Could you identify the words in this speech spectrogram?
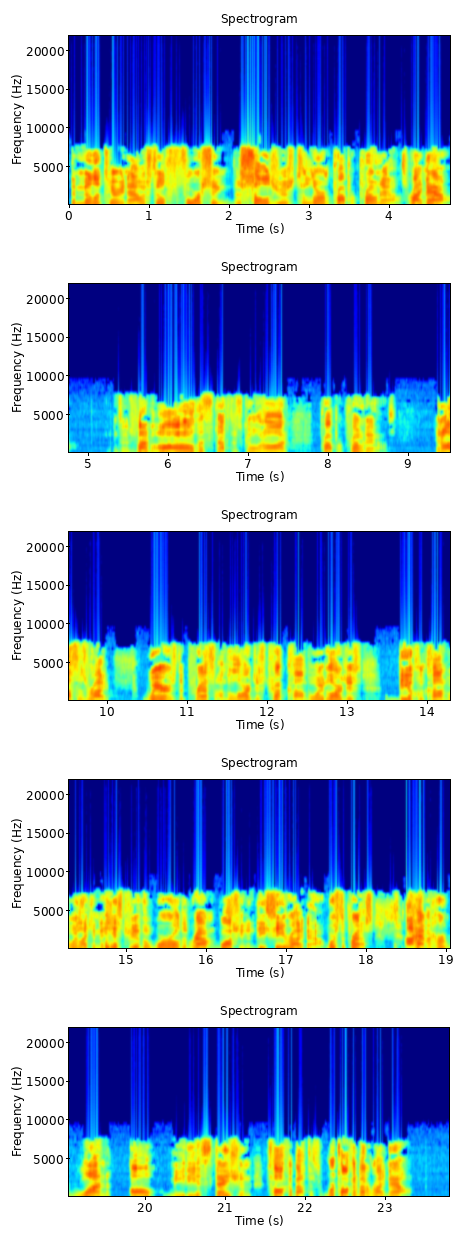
The military now is still forcing the soldiers to learn proper pronouns right now. In spite of all the stuff that's going on, proper pronouns. And Austin's right. Where's the press on the largest truck convoy, largest vehicle convoy like in the history of the world around Washington DC right now? Where's the press? I haven't heard one alt media station talk about this. We're talking about it right now.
